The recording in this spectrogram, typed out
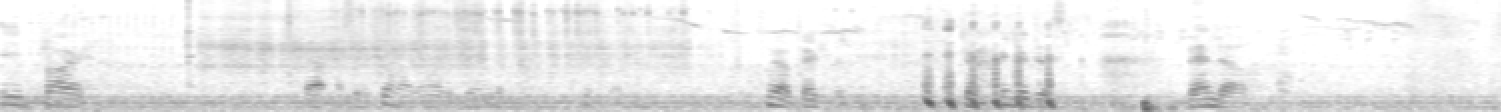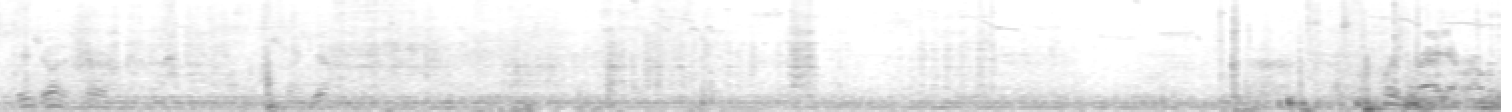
He probably. Yeah, I see. Still not see him. Look at that picture. You're just bendo. You're doing it too. Thank you. Where's the rag at, Robert?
